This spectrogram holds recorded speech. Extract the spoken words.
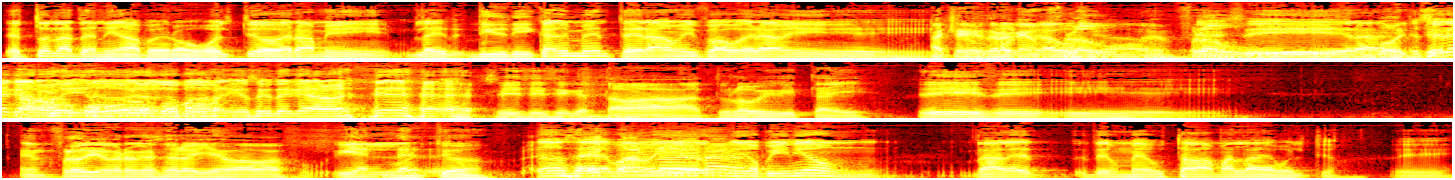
Héctor la tenía, pero Voltio era mi. liricalmente era mi favor. Era mi. Hacho, yo creo que en Voltio Flow, en Flow. Sí, era. Voltio Yo soy de Carolina. Cocolo, lo que Cocolo. pasa es que soy de Carolina. Sí, sí, sí, que estaba. Tú lo viviste ahí. sí, sí. Y. En Flow yo creo que se lo llevaba. Y en Voltio. No sé, Héctor para mí, no yo- era- mi opinión, dale, de- me gustaba más la de Voltio. Sí.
